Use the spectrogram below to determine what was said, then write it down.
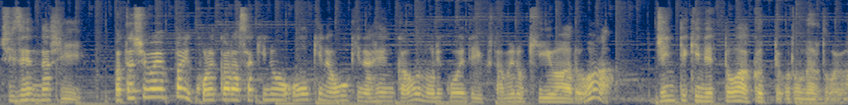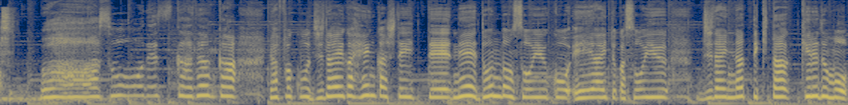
自然だし、私はやっぱりこれから先の大きな大きな変化を乗り越えていくためのキーワードは人的ネットワークってことになると思います。わあ、そうですか。なんかやっぱこう時代が変化していってね、どんどんそういうこう AI とかそういう時代になってきたけれども、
